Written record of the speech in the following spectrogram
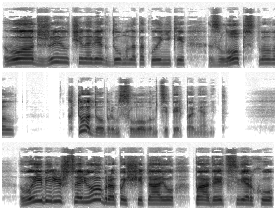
Вот жил человек, думал о покойнике, злобствовал. Кто добрым словом теперь помянет? Выберешься, ребра посчитаю, падает сверху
